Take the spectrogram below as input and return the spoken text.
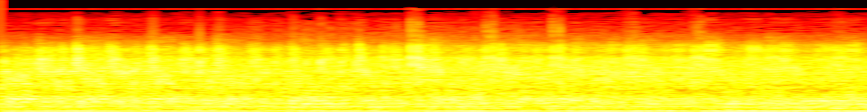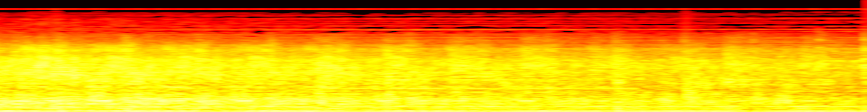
Thank you.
